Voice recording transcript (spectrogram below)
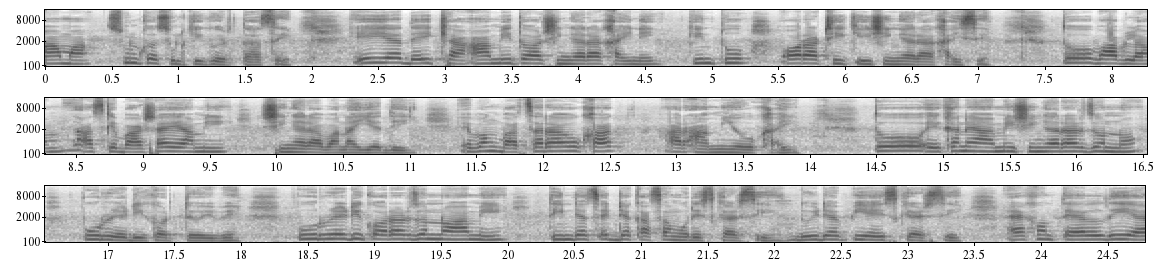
মামা চুলকা চুলকি করতে আছে এই দেখা আমি তো আর সিঙ্গারা খাই নাই, কিন্তু ওরা ঠিকই সিঙ্গারা খাইছে। তো ভাবলাম আজকে বাসায় আমি সিঙ্গারা বানাইয়া দেই এবং বাচ্চারাও খাক আর আমিও খাই। তো এখানে আমি সিঙ্গারার জন্য পুর রেডি করতে হইবে পুর রেডি করার জন্য আমি তিনটা, চারটা কাঁচামরিচ কাটছি, দুইটা পেঁয়াজ কাটছি এখন তেল দিয়া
